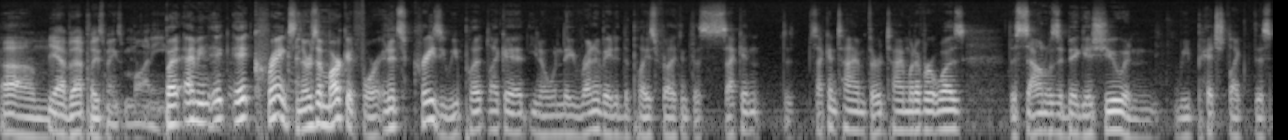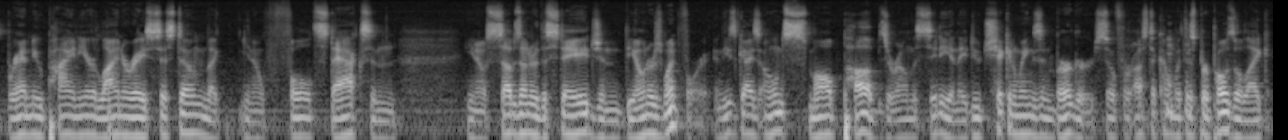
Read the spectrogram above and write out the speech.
Um, Yeah, but that place makes money. but I mean, it, it cranks, and there's a market for it, and it's crazy. We put like a, you know, when they renovated the place for I think the second, the second time, third time, whatever it was, the sound was a big issue, and we pitched like this brand new Pioneer line array system, like you know, full stacks and you know subs under the stage, and the owners went for it. And these guys own small pubs around the city, and they do chicken wings and burgers. So for us to come with this proposal, like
